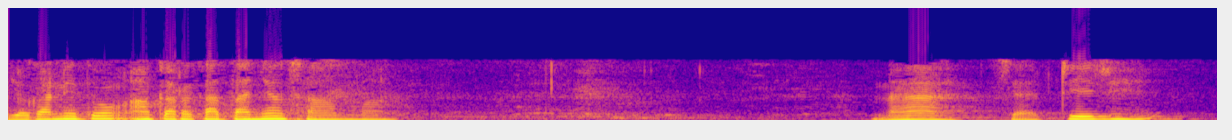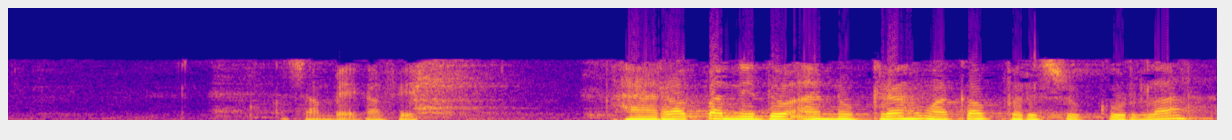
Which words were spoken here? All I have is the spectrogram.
Ya kan itu akar katanya sama. Nah, jadi sampai kafir. Harapan itu anugerah, maka bersyukurlah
